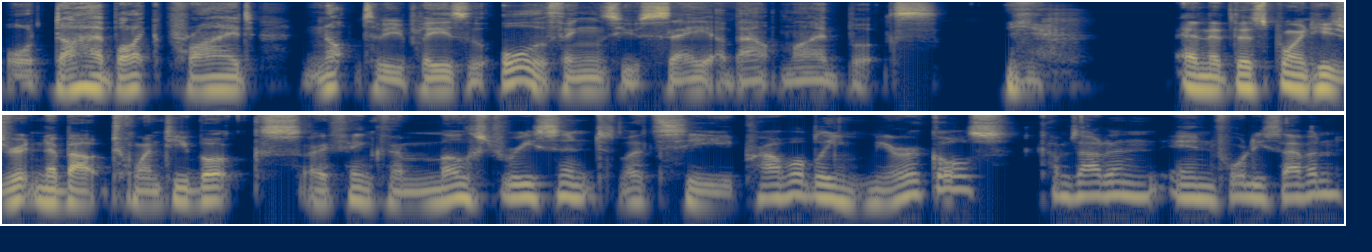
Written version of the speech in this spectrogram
or diabolic pride not to be pleased with all the things you say about my books. Yeah. And at this point, he's written about 20 books. I think the most recent, let's see, probably Miracles comes out in, in 47.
